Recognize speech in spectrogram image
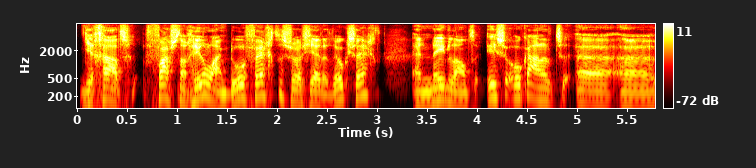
je gaat vast nog heel lang doorvechten, zoals jij dat ook zegt. En Nederland is ook aan het, eh, eh,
